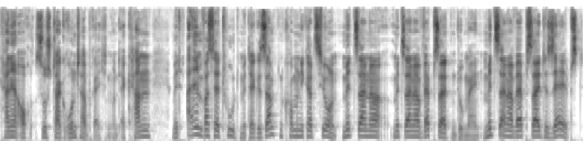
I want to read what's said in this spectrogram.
kann er auch so stark runterbrechen und er kann mit allem, was er tut, mit der gesamten Kommunikation, mit seiner, mit seiner Webseitendomain, mit seiner Webseite selbst,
